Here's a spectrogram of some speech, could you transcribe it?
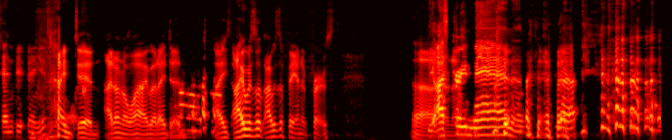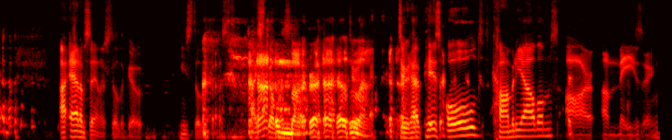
10, 15 years ago. I did. I don't know why, but I did. I I was a, I was a fan at first. Uh, The ice cream man, and yeah. Adam Sandler's still the goat. He's still the best. I still no, no. dude have his old comedy albums are amazing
